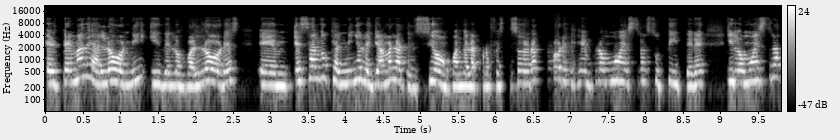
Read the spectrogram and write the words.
el tema de Aloni y de los valores em, es algo que al niño le llama la atención. Cuando la profesora, por ejemplo, muestra su títere y lo muestra,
